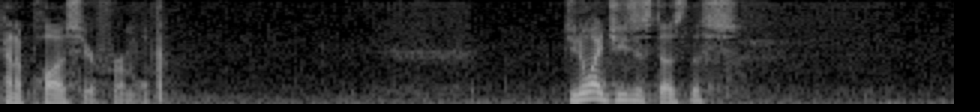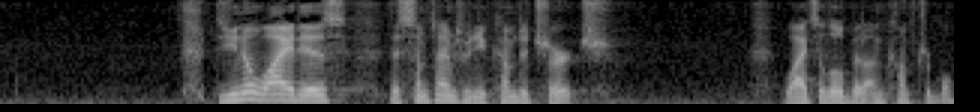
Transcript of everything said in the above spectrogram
kind of pause here for a moment. Do you know why Jesus does this? Do you know why it is that sometimes when you come to church, why it's a little bit uncomfortable?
